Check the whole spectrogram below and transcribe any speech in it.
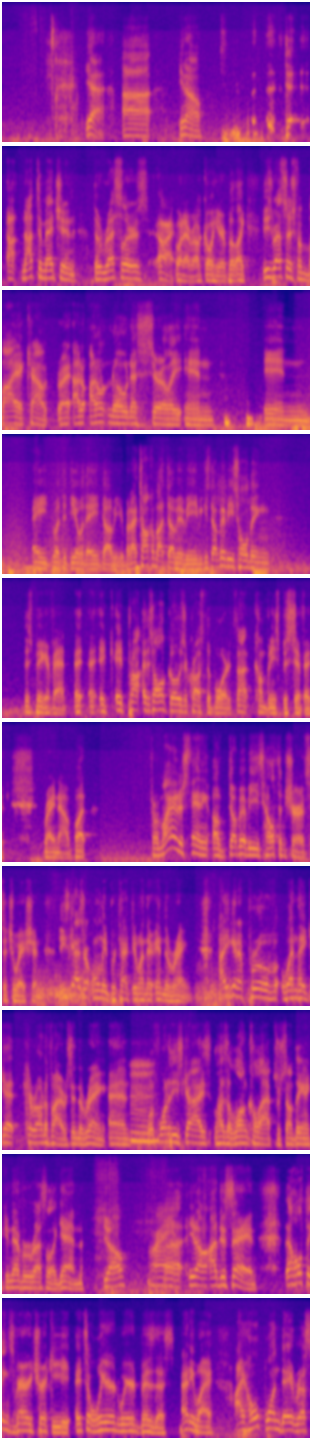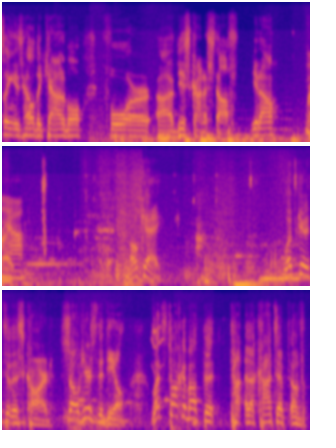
Yeah. Uh, you know, the, uh, not to mention the wrestlers. All right, whatever. I'll go here. But like these wrestlers from my account, right? I don't. I don't know necessarily in in a what the deal with AEW, but I talk about WWE because WWE's holding this big event. It it, it pro- this all goes across the board. It's not company specific right now, but from my understanding of WWE's health insurance situation, these guys are only protected when they're in the ring. How are you gonna prove when they get coronavirus in the ring? And if one of these guys has a lung collapse or something and can never wrestle again, you know? Right. Uh, you know, I'm just saying, the whole thing's very tricky. It's a weird, weird business. Anyway, I hope one day wrestling is held accountable for uh, this kind of stuff. You know? Yeah. Okay. Let's get into this card. So here's the deal. Let's talk about the t- the concept of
